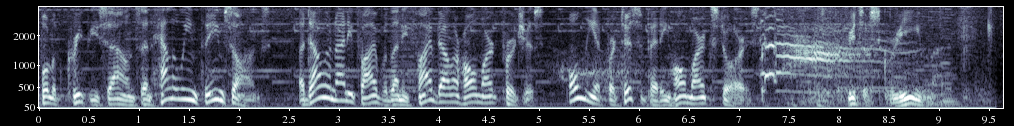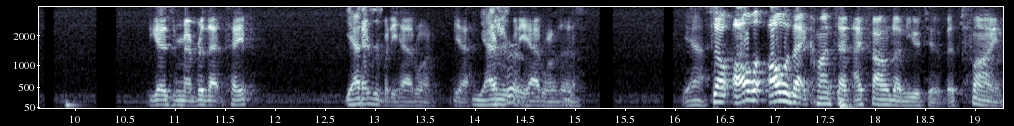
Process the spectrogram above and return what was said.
full of creepy sounds and Halloween theme songs. $1.95 with any $5 Hallmark purchase, only at participating Hallmark stores. It's a scream. You guys remember that tape? Yes. Everybody had one. Yeah. Yes. Everybody had one of those. Yeah. So all all of that content I found on YouTube. It's fine.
